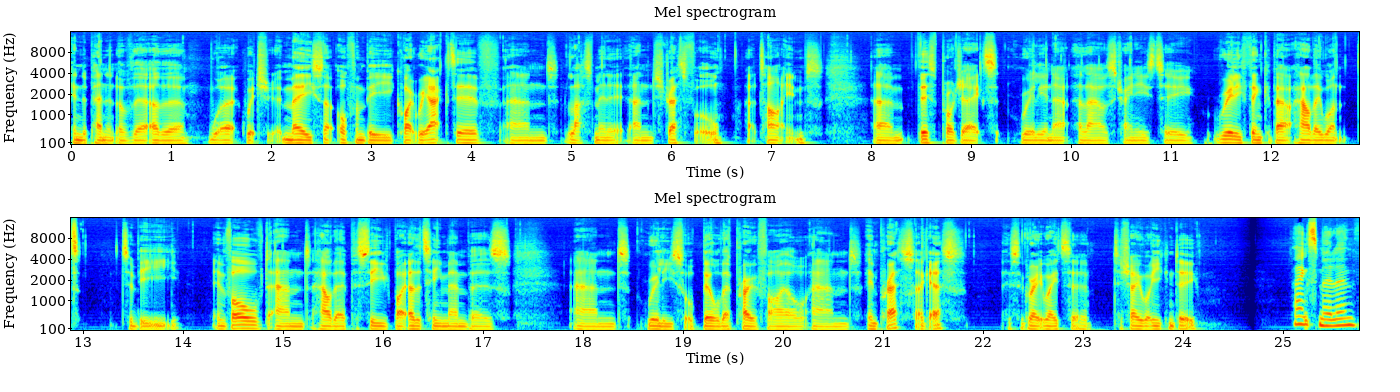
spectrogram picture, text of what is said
independent of their other work, which may often be quite reactive and last minute and stressful at times. Um, this project really allows trainees to really think about how they want to be involved and how they're perceived by other team members and really sort of build their profile and impress, I guess. It's a great way to, to show what you can do. Thanks, Millen.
